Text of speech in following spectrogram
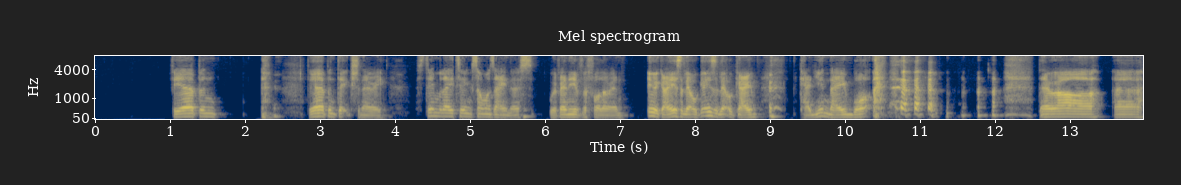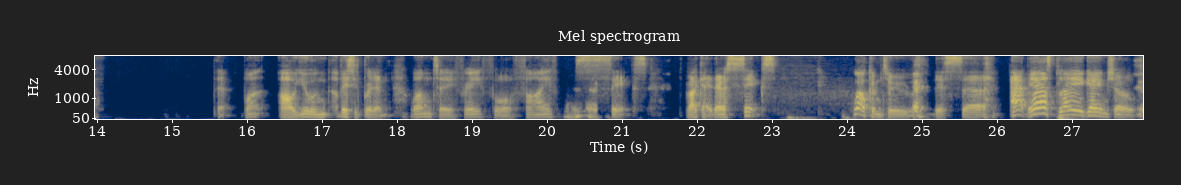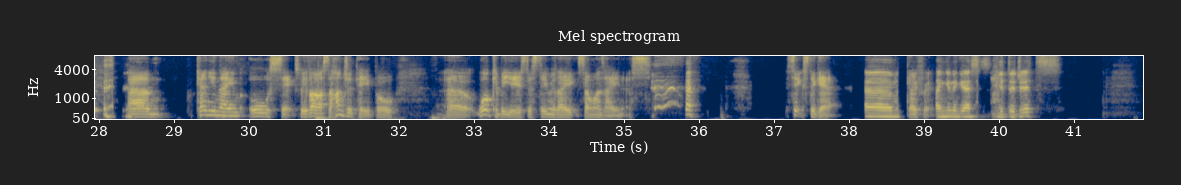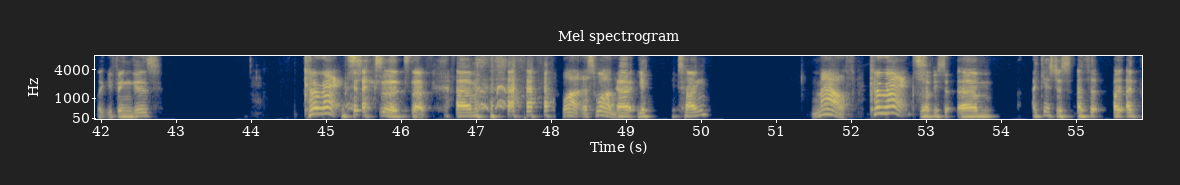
The urban, the Urban Dictionary, stimulating someone's anus with any of the following. Here we go. Here's a little. Here's a little game. Can you name what? there are. Uh, one. Oh, you. This is brilliant. One, two, three, four, five, it? six. Okay, there are six. Welcome to this uh, at the Ass Play game show. Um, can you name all six? We've asked 100 people uh, what can be used to stimulate someone's anus. six to get. um, Go for it. I'm gonna guess your digits, like your fingers. Correct. Excellent stuff. Um, what? That's one. uh, your tongue. Mouth. Correct. Lovely. Um, I guess just other. I, I,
